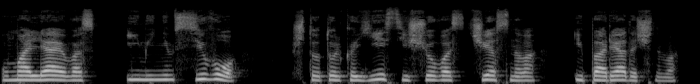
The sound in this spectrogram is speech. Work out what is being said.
Умоляю вас именем всего, что только есть еще вас честного и порядочного.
